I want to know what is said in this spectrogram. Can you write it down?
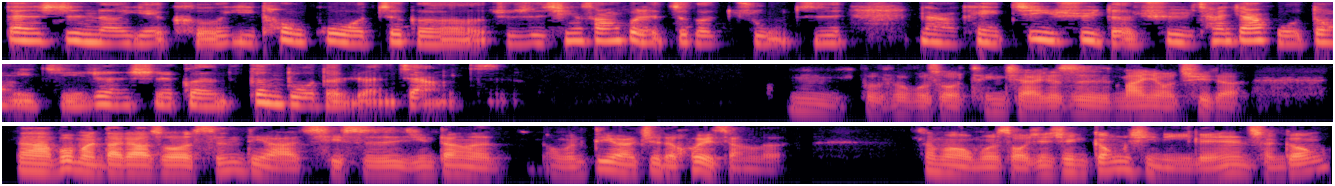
但是呢，也可以透过这个就是青商会的这个组织，那可以继续的去参加活动以及认识更更多的人这样子。嗯，不错不错，听起来就是蛮有趣的。那不瞒大家说，Cynthia 其实已经当了我们第二届的会长了。那么我们首先先恭喜你连任成功，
